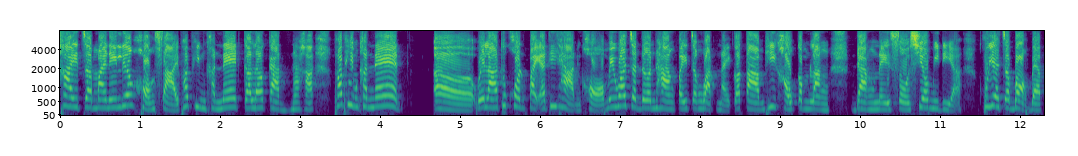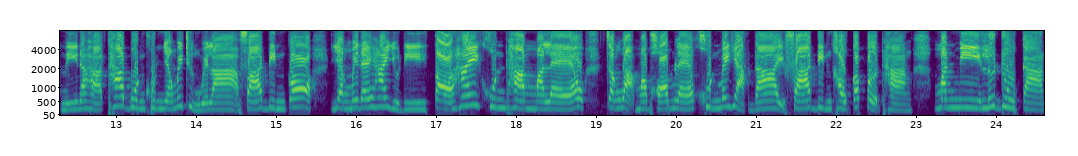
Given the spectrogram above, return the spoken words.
ใครจะมาในเรื่องของสายพระพิมพ์คเนตก็แล้วกันนะคะ พระพิมพ์คเนต เอ่อเวลาทุกคนไปอธิษฐานขอไม่ว่าจะเดินทางไปจังหวัดไหนก็ตามที่เขากำลังดังในโซเชียลมีเดียคุณอยากจะบอกแบบนี้นะคะ ถ้าบุญคุณยังไม่ถึงเวลา ฟ้าดินก็ยังไม่ได้ให้อยู่ดี ต่อให้คุณทำมาแล้ว จังหวะมาพร้อมแล้ว คุณไม่อยากได้ ฟ้าดินเขาก็เปิดทาง มันมีฤดูกาล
